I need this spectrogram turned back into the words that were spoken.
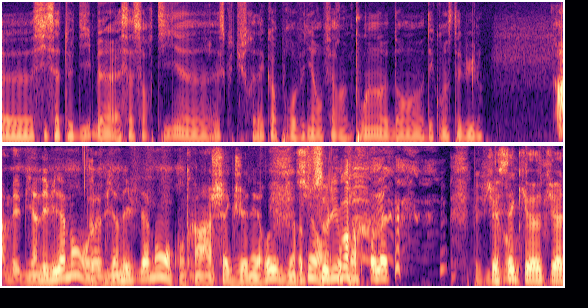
Euh, si ça te dit, bah, à sa sortie, est-ce que tu serais d'accord pour revenir en faire un point dans Des coins stables? Ah, mais bien évidemment, euh, bien évidemment, contre un chèque généreux, bien sûr. Absolument. aucun problème. Bah, Je sais que tu as,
